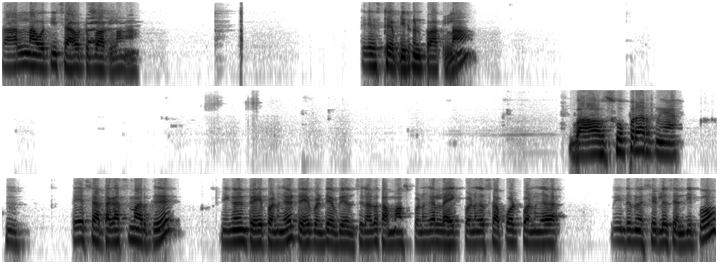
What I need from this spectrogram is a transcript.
சால்னா ஊற்றி சாப்பிட்டு பார்க்கலாம். டேஸ்ட் எப்படி இருக்குன்னு பார்க்கலாம். வா சூப்பராக இருக்குங்க. ம் டேஸ்ட் அட்டகாசமாக இருக்குது நீங்களும் ட்ரை பண்ணுங்கள் ட்ரை பண்ணிட்டு எப்படி இருந்துச்சுன்னா கமெண்ட்ஸ் பண்ணுங்கள் லைக் பண்ணுங்கள் சப்போர்ட் பண்ணுங்கள் மீண்டும் மெசேஜில் சந்திப்போம்.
